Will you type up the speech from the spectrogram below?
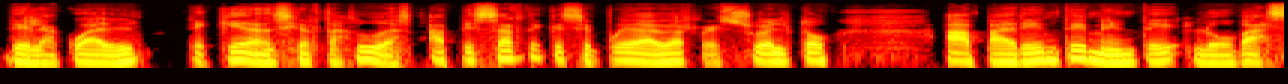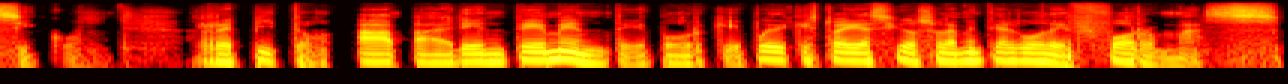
de la cual te quedan ciertas dudas, a pesar de que se puede haber resuelto aparentemente lo básico. Repito, aparentemente, porque puede que esto haya sido solamente algo de formas.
